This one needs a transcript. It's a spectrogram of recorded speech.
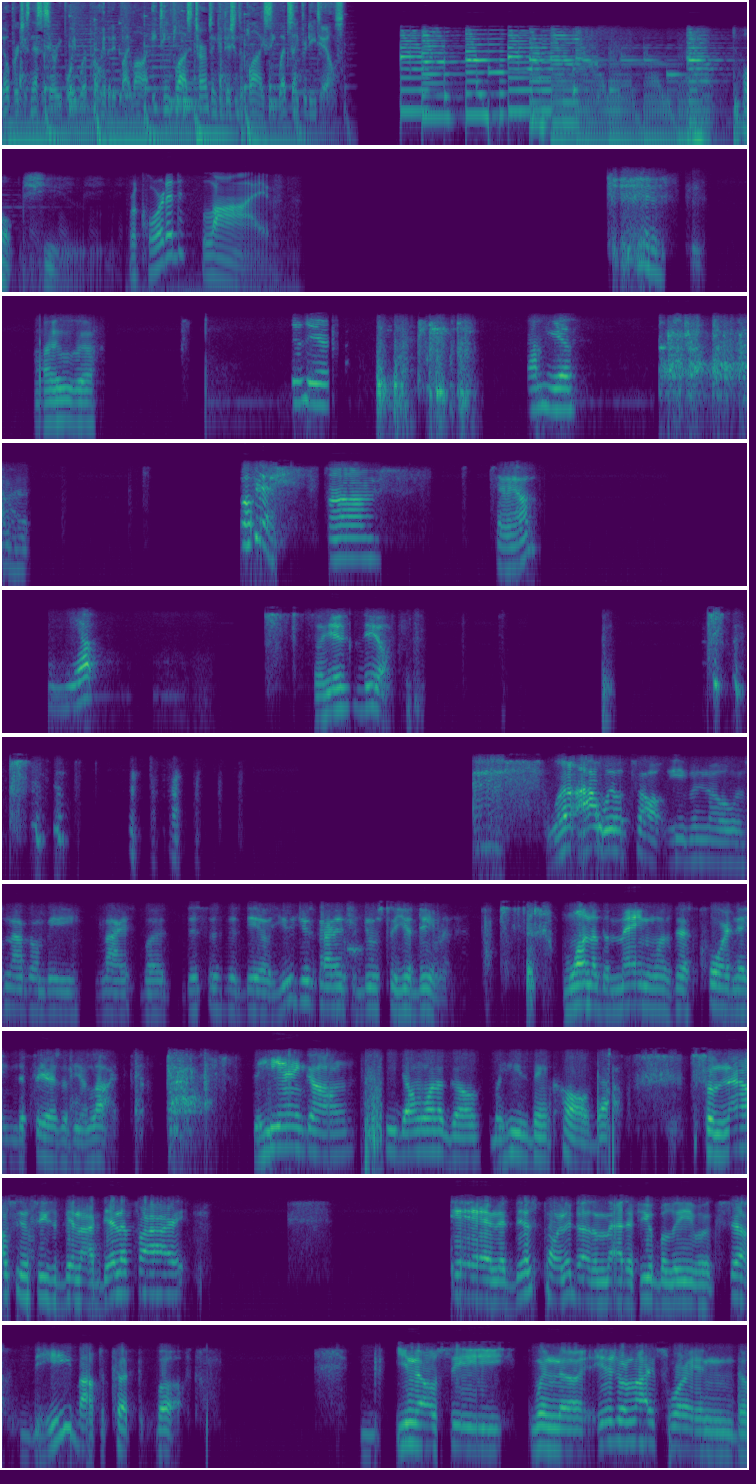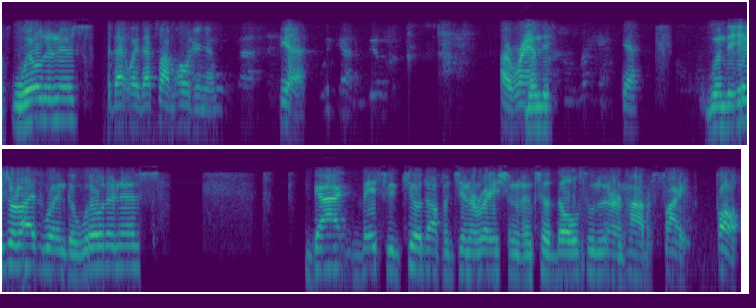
No purchase necessary. Void where prohibited by law. 18 plus terms and conditions apply. See website for details. Talk shoes. Recorded live. Hi, who's there? Still here. I'm here. Okay. Um, Tam, Yep. so here's the deal. well, I will talk, even though it's not going to be nice, but this is the deal. You just got introduced to your demon. One of the main ones that's coordinating the affairs of your life. He ain't gone. He don't want to go, but he's been called out. So now, since he's been identified, and at this point, it doesn't matter if you believe or accept. He about to cut the buff. You know, see, when the Israelites were in the wilderness, That way, that's why I'm holding him. Yeah. A when ramp. the, Yeah. when the Israelites were in the wilderness, God basically killed off a generation until those who learned how to fight fought.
